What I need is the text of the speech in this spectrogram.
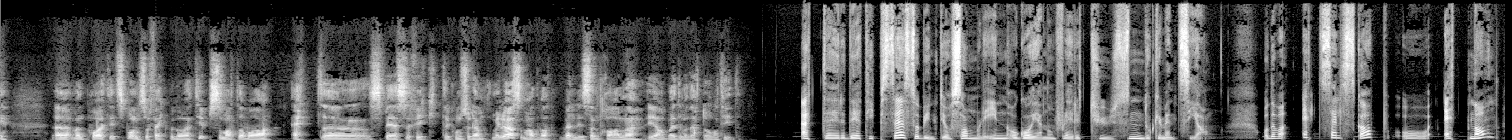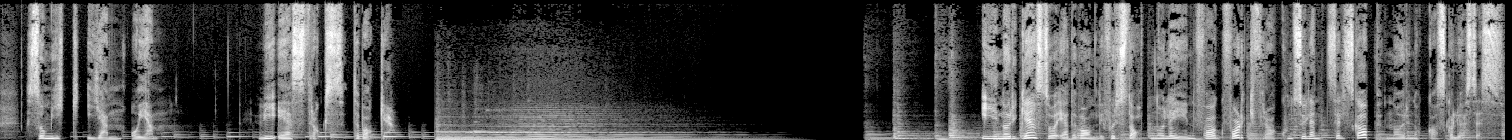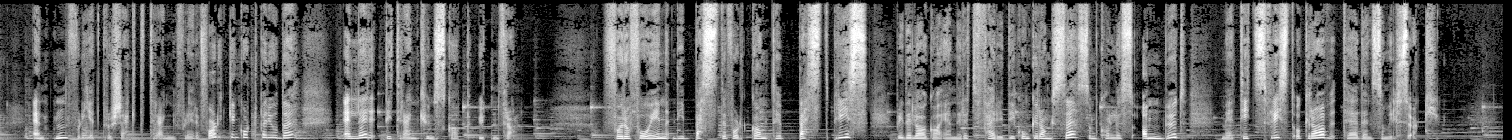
Eh, men på et tidspunkt så fikk vi da et tips om at det var et uh, spesifikt konsulentmiljø som hadde vært veldig sentrale i arbeidet med dette over tid. Etter det tipset så begynte de å samle inn og gå gjennom flere tusen dokumentsider. Og det var ett selskap og ett navn som gikk igjen og igjen. Vi er straks tilbake. I Norge så er det vanlig for staten å leie inn fagfolk fra konsulentselskap når noe skal løses. Enten fordi et prosjekt trenger flere folk en kort periode, eller de trenger kunnskap utenfra. For å få inn de beste folkene til best pris, blir det laga en rettferdig konkurranse som kalles anbud, med tidsfrist og krav til den som vil søke.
